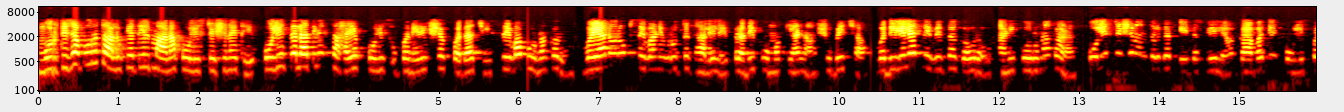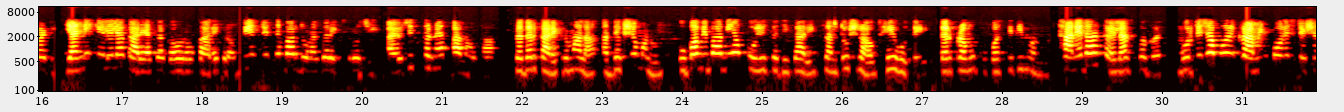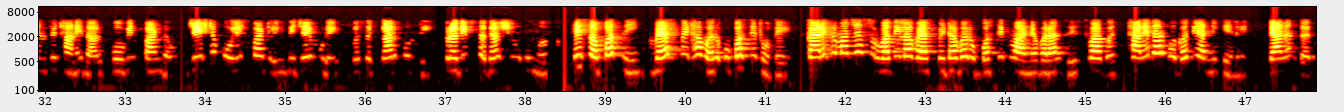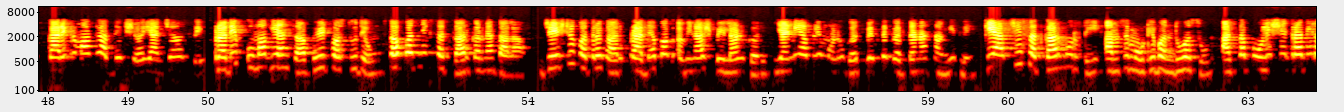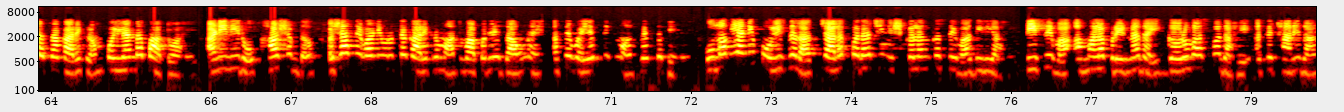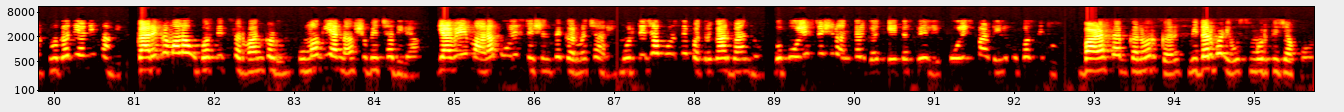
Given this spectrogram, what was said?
मूर्तिजापूर तालुक्यातील माना police station येथे पोलीस दलातील सहाय्यक पोलीस उपनिरीक्षक पदाची सेवा पूर्ण करून वयानुरूप सेवानिवृत्त झालेले प्रदीप उमक यांना शुभेच्छा व दिलेल्या सेवेचा गौरव आणि कोरोना काळात पोलीस स्टेशन अंतर्गत येत असलेल्या गावातील पोलीस पाटील यांनी केलेल्या कार्याचा गौरव कार्यक्रम तीस डिसेंबर दोन हजार एकवीस रोजी आयोजित करण्यात आला होता. सदर कार्यक्रमाला अध्यक्ष म्हणून उपविभागीय पोलीस अधिकारी संतोष राऊत हे होते. तर प्रमुख उपस्थिती म्हणून ठाणेदार कैलास भगत मूर्तिजापूर ग्रामीण पोलीस स्टेशनचे ठाणेदार गोविंद पांडव ज्येष्ठ पोलीस पाटील विजय मुळे व सत्कारपूर्ती प्रदीप सदाशिव उमक हे सपत्नी व्यासपीठावर उपस्थित होते. कार्यक्रमाच्या सुरुवातीला व्यासपीठावर उपस्थित मान्यवरांचे स्वागत ठाणेदार भगत यांनी केले. त्यानंतर कार्यक्रमाचे अध्यक्ष यांच्या हस्ते प्रदीप उमग यांचा भेटवस्तू देऊन सपत्नीक सत्कार करण्यात आला. ज्येष्ठ पत्रकार प्राध्यापक अविनाश बेलाणकर यांनी आपले मनोगत आजची मूर्ती आमचे मोठे बंधू असून आजचा पोलीस क्षेत्रातील असा कार्यक्रम पहिल्यांदा पाहतो आहे. आणि निरोप हा शब्द अशा सेवानिवृत्त कार्यक्रमात वापरले जाऊ नये असे वैयक्तिक मत व्यक्त केले. उमग यांनी पोलीस दलात चालक पदाची निष्कलंक सेवा दिली आहे. ती सेवा आम्हाला प्रेरणादायी गौरवास्पद आहे असे ठाणेदार भगत यांनी सांगितले. कार्यक्रमाला उपस्थित सर्वांकडून उमग यांना शुभेच्छा दिल्या. यावेळी माना पोलीस स्टेशनचे कर्मचारी मूर्तिजापूरचे पत्रकार बांधव व पोलीस स्टेशन अंतर्गत येत असलेले पोलीस पाटील उपस्थित होते. बाळासाहेब गणोरकर विदर्भ न्यूज मूर्तिजापूर.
